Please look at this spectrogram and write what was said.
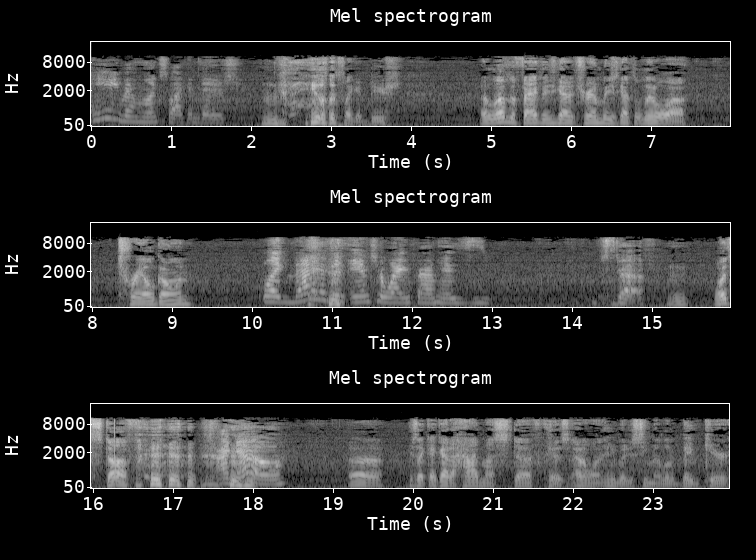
He even looks like a douche. he looks like a douche. I love the fact that he's got a trim, but he's got the little uh, trail going. Like, that is an inch away from his stuff. What stuff? I know. uh, he's like, I gotta hide my stuff because I don't want anybody to see my little baby carrot,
